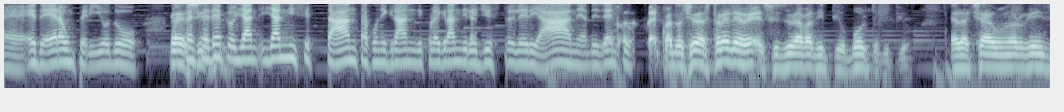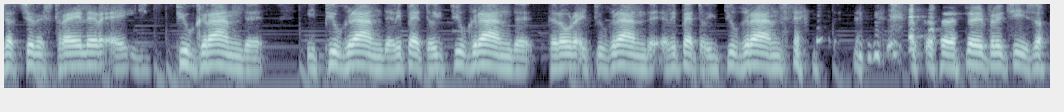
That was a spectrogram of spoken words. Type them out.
eh, ed era un periodo, Beh, penso Eh, sì. ad esempio gli anni, gli anni 70 con, i grandi, con le grandi regie streleriane, ad esempio. Beh, quando c'era Streller eh, si durava di più, molto di più. Era, c'era un'organizzazione Streller, è il più grande, il più grande, ripeto, il più grande, per ora il più grande, ripeto, il più grande, per essere preciso,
